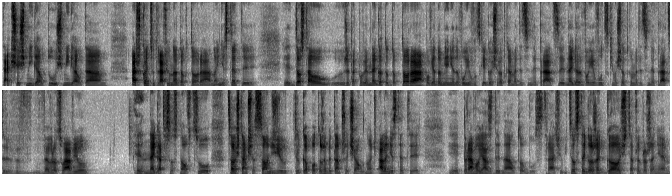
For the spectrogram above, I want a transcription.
Tak się śmigał tu, śmigał tam aż w końcu trafił na doktora, no i niestety dostał, że tak powiem, negat od doktora, powiadomienie do Wojewódzkiego Ośrodka Medycyny Pracy, negat w Wojewódzkim Ośrodku Medycyny Pracy we Wrocławiu, y, negat w Sosnowcu, coś tam się sądził, tylko po to, żeby tam przeciągnąć, ale niestety y, prawo jazdy na autobus stracił. I co z tego, że gość, za przeproszeniem,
